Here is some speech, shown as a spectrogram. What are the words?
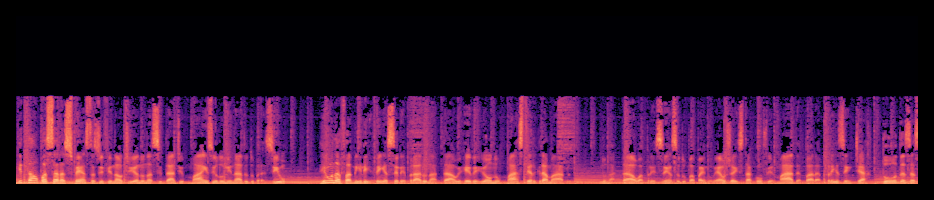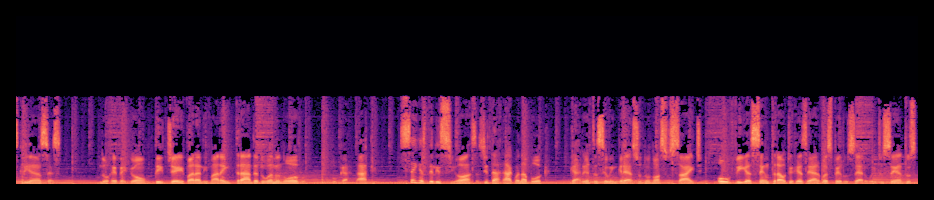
Que tal passar as festas de final de ano na cidade mais iluminada do Brasil? Reúna a família e venha celebrar o Natal e Réveillon no Master Gramado. No Natal, a presença do Papai Noel já está confirmada para presentear todas as crianças. No Réveillon, DJ para animar a entrada do Ano Novo. O cardápio? Ceias deliciosas de dar água na boca. Garanta seu ingresso no nosso site ou via Central de Reservas pelo 0800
